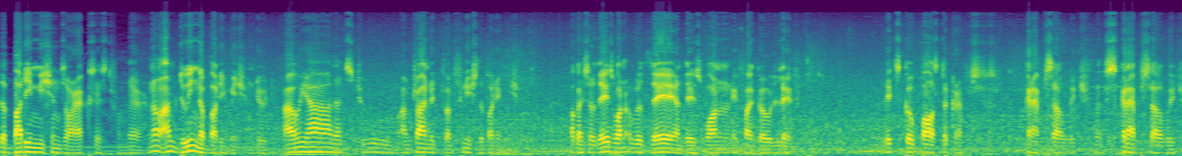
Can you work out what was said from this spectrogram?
the buddy missions are accessed from there. No, I'm doing a buddy mission, dude. Oh yeah, that's true. I'm trying to finish the buddy mission. Okay, so there's one over there and there's one if I go left. Let's go past the scrap, scrap salvage. Scrap salvage.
